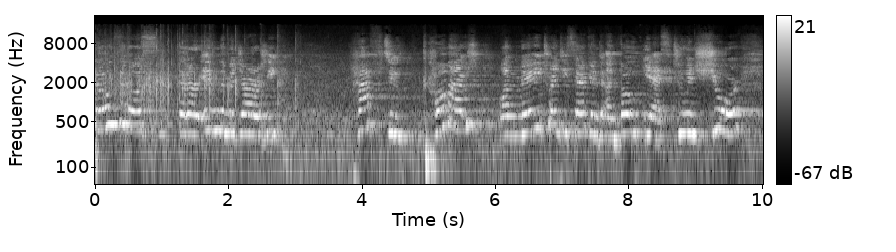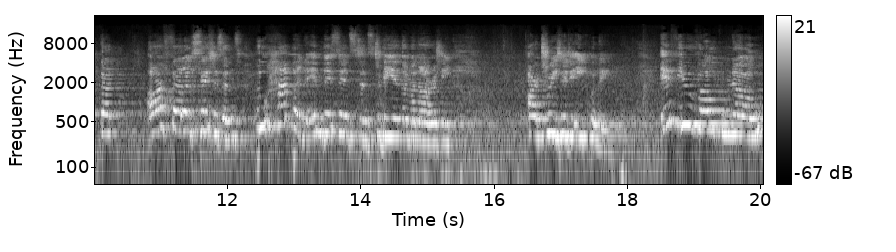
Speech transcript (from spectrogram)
Those of us that are have to come out on May 22nd and vote yes to ensure that our fellow citizens, who happen in this instance to be in the minority, are treated equally. If you vote no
